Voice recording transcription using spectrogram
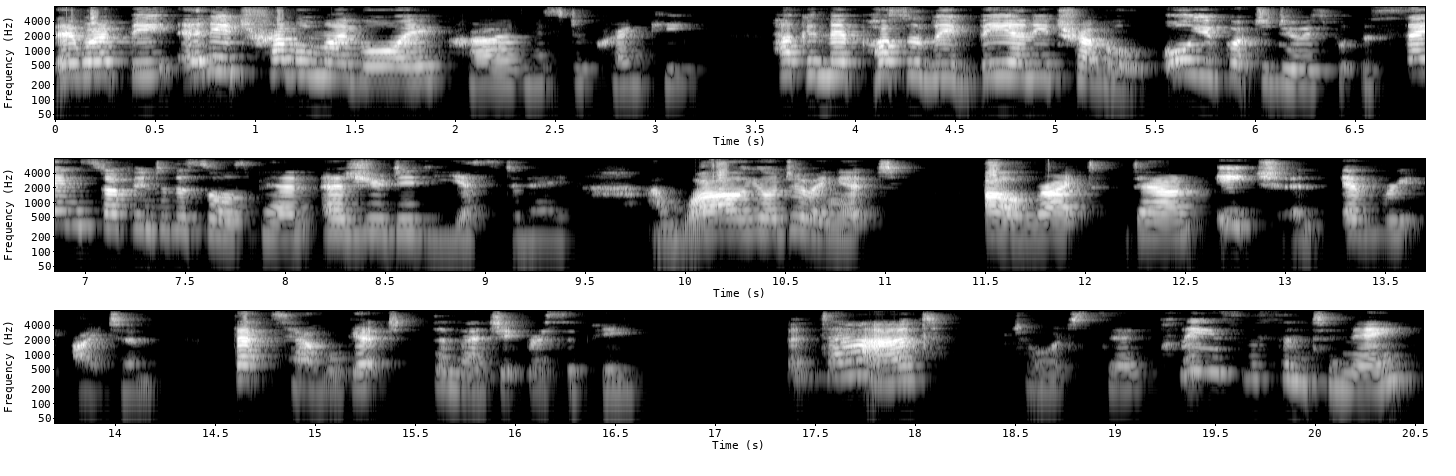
there won't be any trouble, my boy, cried Mr. Kranky. How can there possibly be any trouble? All you've got to do is put the same stuff into the saucepan as you did yesterday, and while you're doing it, I'll write down each and every item. That's how we'll get the magic recipe. But, Dad, George said, please listen to me.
